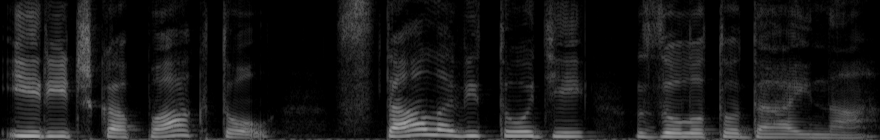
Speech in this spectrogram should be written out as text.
і річка Пактол стала відтоді золотодайна.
